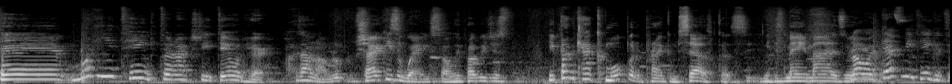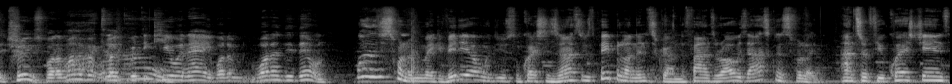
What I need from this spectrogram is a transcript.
Um, what do you think they're actually doing here? I don't know. Look, Sharky's away, so he probably just He probably can't come up with a prank himself because his main man is. No, I definitely think it's a truce, but I'm on about like with the. Q and A. What what are they doing? Well, I just want to make a video and do some questions and answers. People on Instagram, the fans are always asking us for like answer a few questions.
